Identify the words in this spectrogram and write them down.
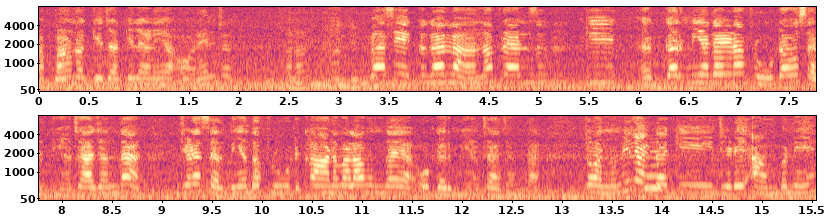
ਆਪਾਂ ਹੁਣ ਅੱਗੇ ਜਾ ਕੇ ਲੈਣੇ ਆ orange ਹਨਾ? ਵੈਸੇ ਇੱਕ ਗੱਲ ਆ ਨਾ ਫਰੈਂਡਸ ਕਿ ਗਰਮੀਆਂ ਦਾ ਜਿਹੜਾ ਫਰੂਟ ਆ, ਉਹ ਸਰਦੀਆਂ 'ਚ ਆ ਜਾਂਦਾ ਜਿਹੜਾ ਸਰਦੀਆਂ ਦਾ ਫਰੂਟ ਖਾਣ ਵਾਲਾ ਹੁੰਦਾ ਆ, ਉਹ ਗਰਮੀਆਂ 'ਚ ਆ ਜਾਂਦਾ ਤੁਹਾਨੂੰ ਨਹੀਂ ਲੱਗਦਾ ਕਿ ਜਿਹੜੇ ਅੰਬ ਨੇ,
